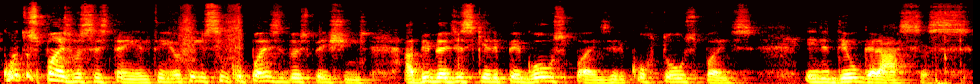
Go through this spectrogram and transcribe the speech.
Quantos pães vocês têm? Ele tem, eu tenho cinco pães e dois peixinhos. A Bíblia diz que ele pegou os pães, ele cortou os pães, ele deu graças.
